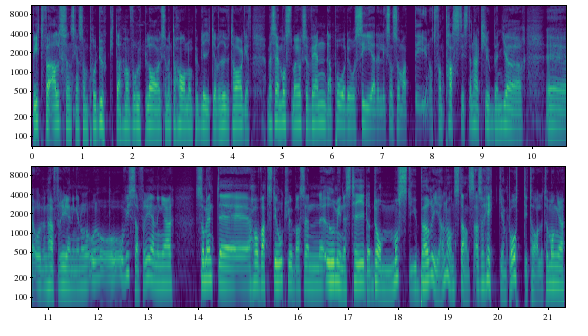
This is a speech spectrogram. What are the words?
deppigt för allsvenskan som produkt att man får upp lag som inte har någon publik överhuvudtaget. Men sen måste man ju också vända på det och se det liksom som att det är ju något fantastiskt den här klubben gör eh, och den här föreningen och, och, och, och vissa föreningar som inte eh, har varit storklubbar sedan urminnes tider, de måste ju börja någonstans. Alltså Häcken på 80-talet, hur många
